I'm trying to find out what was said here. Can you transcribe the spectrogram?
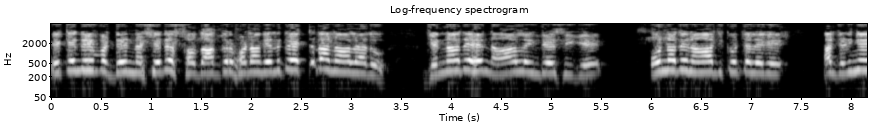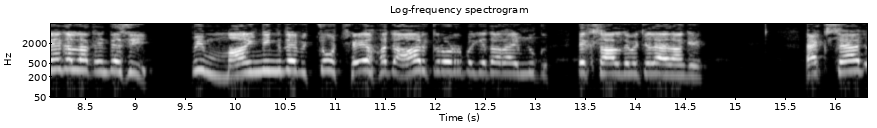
ਇਹ ਕਹਿੰਦੇ ਵੱਡੇ ਨਸ਼ੇ ਦੇ ਸੌਦਾਗਰ ਫੜਾਂਗੇ, ਇਹਨਾਂ ਕੋ ਇੱਕ ਦਾ ਨਾਂ ਲੈ ਦਿਓ। ਜਿਨ੍ਹਾਂ ਦੇ ਇਹ ਨਾਂ ਲੈਂਦੇ ਸੀਗੇ, ਉਹਨਾਂ ਦੇ ਨਾਂ ਅੱਜ ਕਿਉਂ ਚਲੇ ਗਏ? ਆ ਜਿਹੜੀਆਂ ਇਹ ਗੱਲਾਂ ਕਹਿੰਦੇ ਸੀ ਵੀ ਮਾਈਨਿੰਗ ਦੇ ਵਿੱਚੋਂ 6000 ਕਰੋੜ ਰੁਪਏ ਦਾ ਰੈਵਨਿਊ ਇੱਕ ਸਾਲ ਦੇ ਵਿੱਚ ਲੈ ਦਾਂਗੇ। ਐਕਸਾਈਜ਼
